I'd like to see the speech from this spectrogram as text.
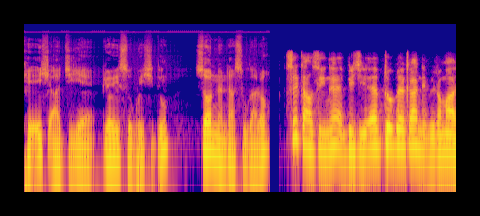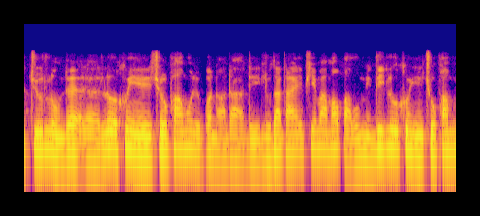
KHRG ရဲ့ပြောရေးဆိုခွင့်ရှိသူစောနန္ဒစုကတော့ စစ်ကောင်စီနဲ့ BGF တို့ဘက်ကနေပြီးတော့မှကျူးလွန်တဲ့အဲလူအခွင့်အရေးချိုးဖောက်မှုတွေပေါ့နော်ဒါဒီလူသားတိုင်းအဖြစ်မှမဟုတ်ပါဘူးမြင်ဒီလူအခွင့်အရေးချိုးဖောက်မှု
